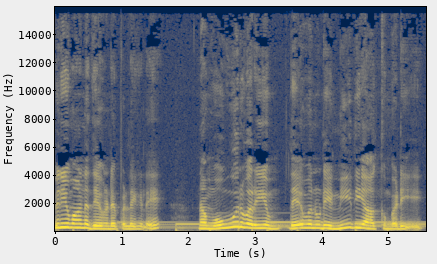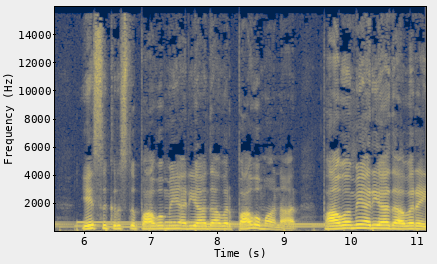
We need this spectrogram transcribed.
பிரியமான தேவனுடைய பிள்ளைகளே நாம் ஒவ்வொருவரையும் தேவனுடைய நீதியாக்கும்படி இயேசு கிறிஸ்து பாவமே அறியாத அவர் பாவமானார் பாவமே அறியாத அவரை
